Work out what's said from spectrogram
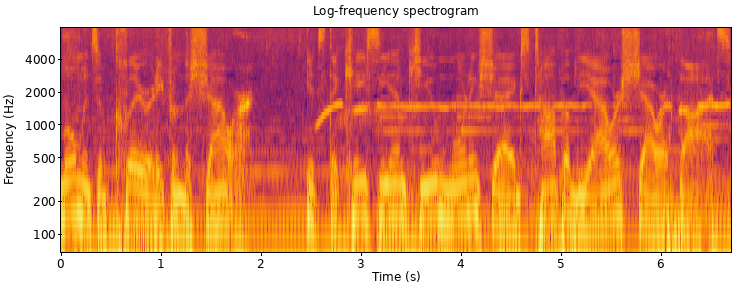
Moments of clarity from the shower. It's the KCMQ Morning Shag's top of the hour shower thoughts.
